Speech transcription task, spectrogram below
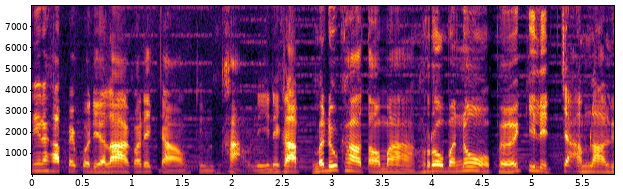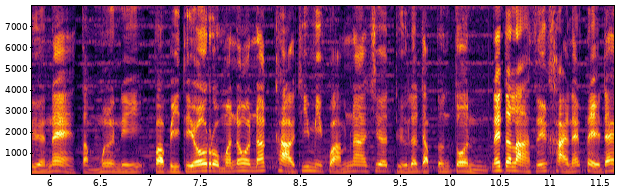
นี่นะครับเป๊ปกัวาร์ดิโอล่าก็ได้กล่าวถึงข่าวนี้นะครับมาดูข่าวต่อมาโรมาโนเผยกิลิตจะอำลาเรือแน่ตัมเมอร์นี้ปาปิเทโอโรมาโนนักข่าวที่มีความน่าเชื่อถือระดับต้นๆ ในตลาดซื้อขายนักเตะได้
